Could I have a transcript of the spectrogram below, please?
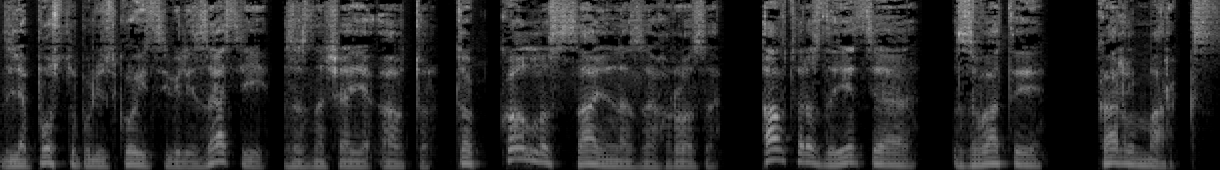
Для поступу людської цивілізації, зазначає автор, то колосальна загроза. Автора, здається, звати Карл Маркс.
